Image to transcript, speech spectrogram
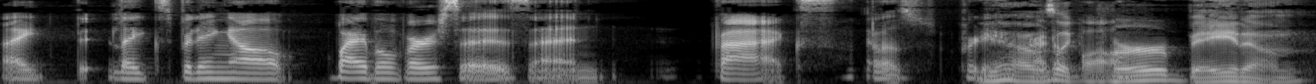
Like like spitting out Bible verses and facts. It was pretty. yeah it was like incredible. verbatim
